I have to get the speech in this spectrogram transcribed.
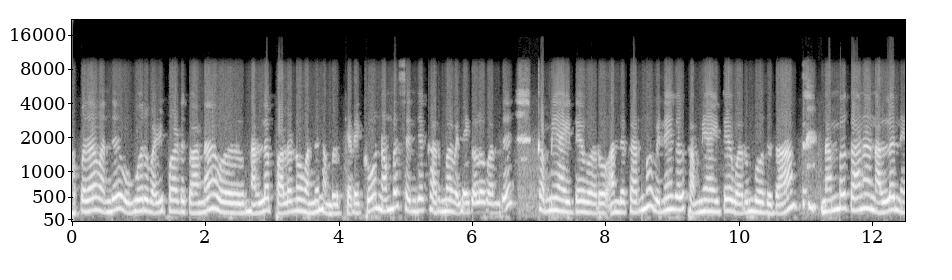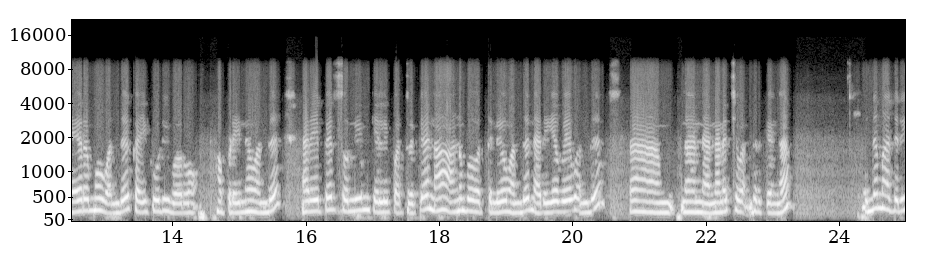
அப்பதான் வந்து ஒவ்வொரு வழிபாடுக்கான ஒரு நல்ல பலனும் வந்து நம்மளுக்கு கிடைக்கும். நம்ம செஞ்ச கர்ம வினைகளும் வந்து கம்மியாயிட்டே வரும். அந்த கர்ம வினைகள் கம்மியாயிட்டே வரும்போது தான் நம்மளுக்கான நல்ல நேரமும் வந்து கைகூடி வரும் அப்படின்னு வந்து நிறைய பேர் சொல்லியும் கேள்விப்பட்டிருக்கேன். நான் அனுபவத்திலயும் வந்து நிறையவே வந்து ஆஹ் நினைச்சு வந்திருக்கேங்க. இந்த மாதிரி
